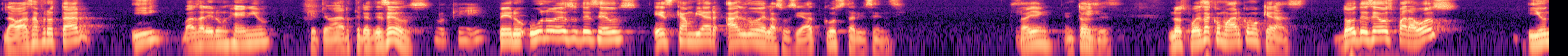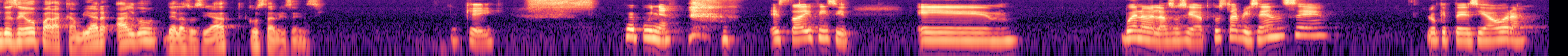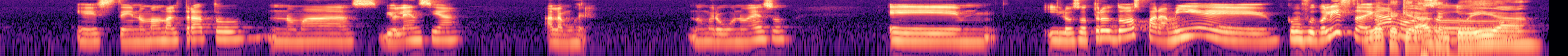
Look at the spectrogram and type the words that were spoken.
La vas a frotar y va a salir un genio que te va a dar tres deseos. Ok. Pero uno de esos deseos es cambiar algo de la sociedad costarricense. ¿Está bien? Entonces, los puedes acomodar como quieras. Dos deseos para vos y un deseo para cambiar algo de la sociedad costarricense. Ok. Fue puña. Está difícil. Eh, bueno, de la sociedad costarricense, lo que te decía ahora, este, no más maltrato, no más violencia a la mujer. Número uno, eso. Eh, y los otros dos, para mí, eh, como futbolista, digamos. Lo que quieras o... en tu vida.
